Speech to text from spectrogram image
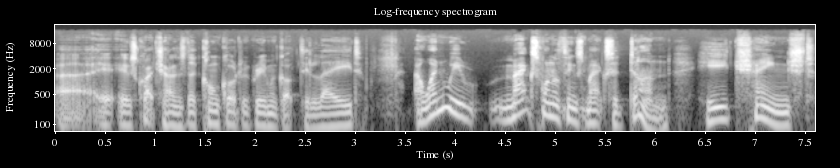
Uh, it, it was quite challenging. The Concorde Agreement got delayed, and when we Max, one of the things Max had done, he changed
